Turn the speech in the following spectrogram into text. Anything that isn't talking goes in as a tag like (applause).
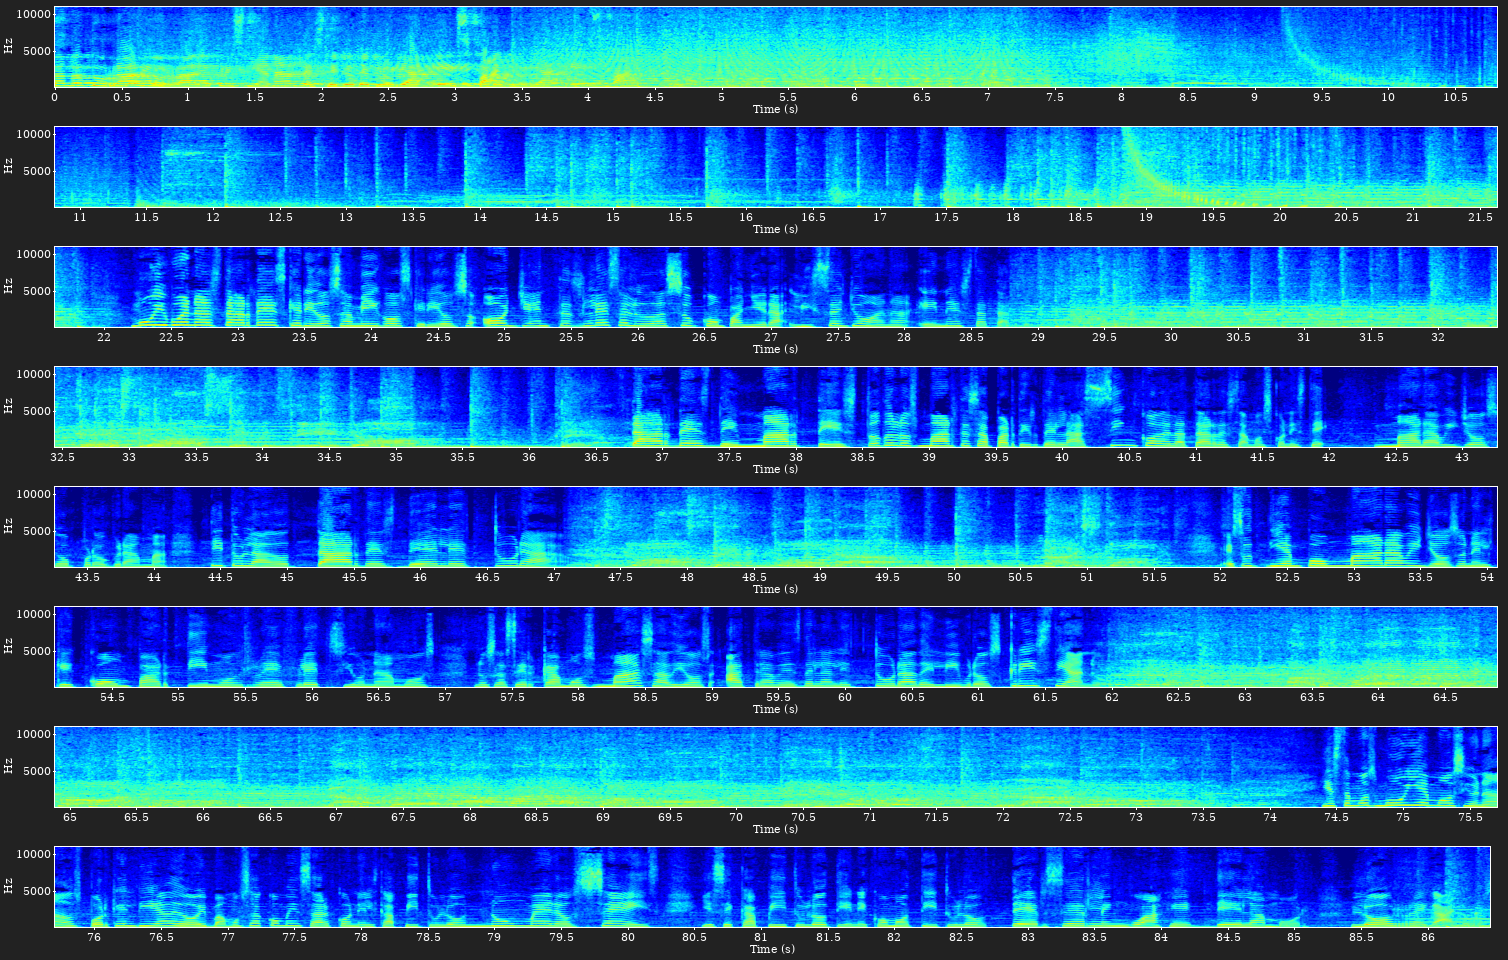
Sintonizando tu radio, Radio Cristiana Destello de Gloria España. Muy buenas tardes, queridos amigos, queridos oyentes. Les saluda su compañera Lice Joana en esta tarde. Tardes de martes, todos los martes a partir de las 5 de la tarde estamos con este maravilloso programa titulado Tardes de Lectura. Es un tiempo maravilloso en el que compartimos, reflexionamos, nos acercamos más a Dios a través de la lectura de libros cristianos. Y estamos muy emocionados porque el día de hoy vamos a comenzar con el capítulo número 6 y ese capítulo tiene como título Tercer lenguaje del amor, los regalos.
